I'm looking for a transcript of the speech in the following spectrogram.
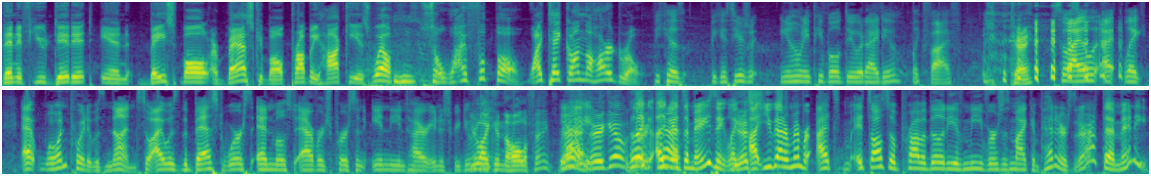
than if you did it in baseball or basketball, probably hockey as well. Mm-hmm. So why football? Why take on the hard role? because because here's what you know how many people do what I do like five. Okay. So I, I like at one point it was none. So I was the best, worst, and most average person in the entire industry doing You're like it. in the Hall of Fame. Yeah, There you go. Like, like Yeah. it's amazing. Like Yes. I, you got to remember, I, it's, it's also probability of me versus my competitors. There aren't that many,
